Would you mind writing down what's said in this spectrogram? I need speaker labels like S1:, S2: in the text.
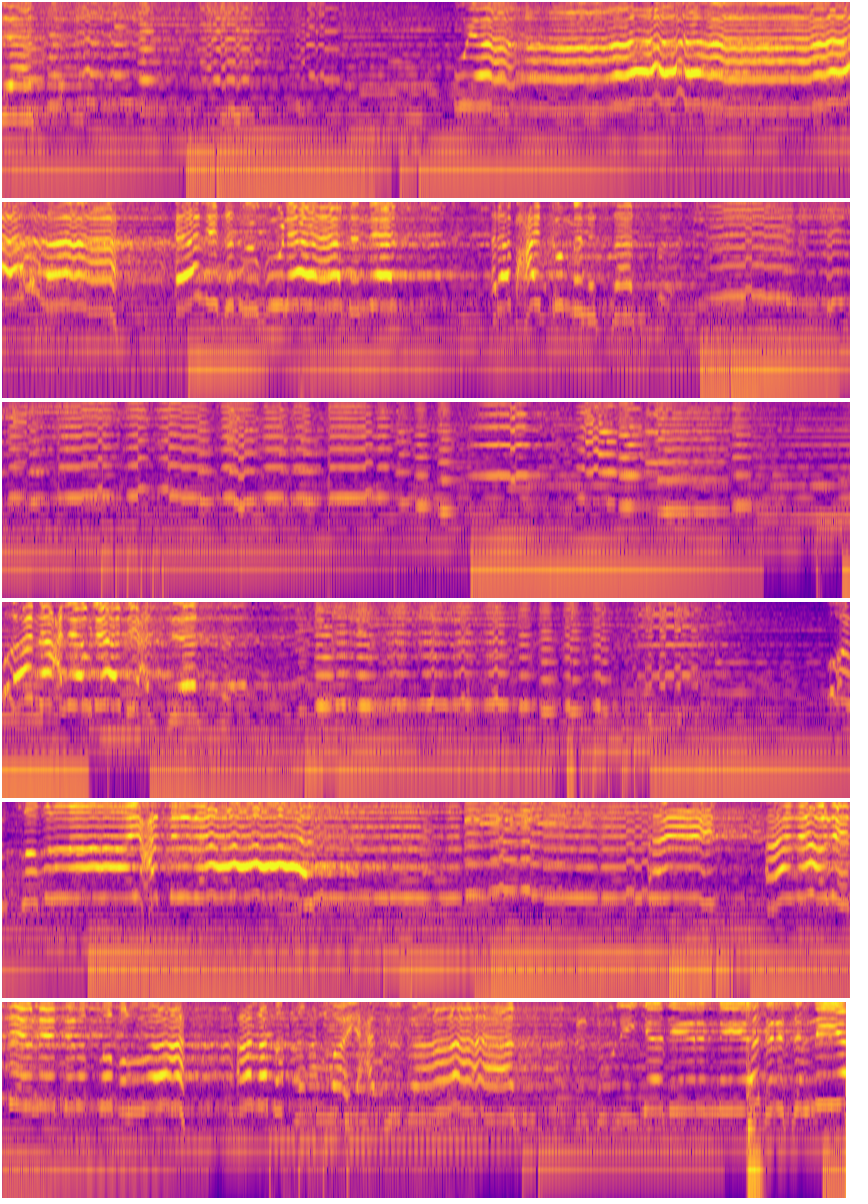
S1: الاساس ويا اللي تدوي في الناس ربحتكم من الساس. وأنا على ولادي عساس النية دير النية درت النية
